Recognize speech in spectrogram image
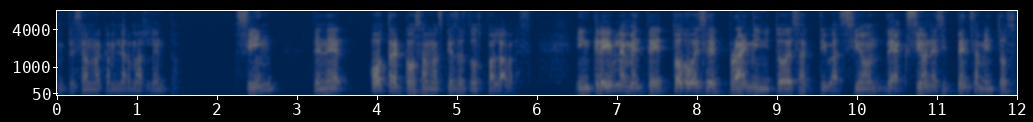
empezaron a caminar más lento, sin tener otra cosa más que esas dos palabras. Increíblemente, todo ese priming y toda esa activación de acciones y pensamientos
